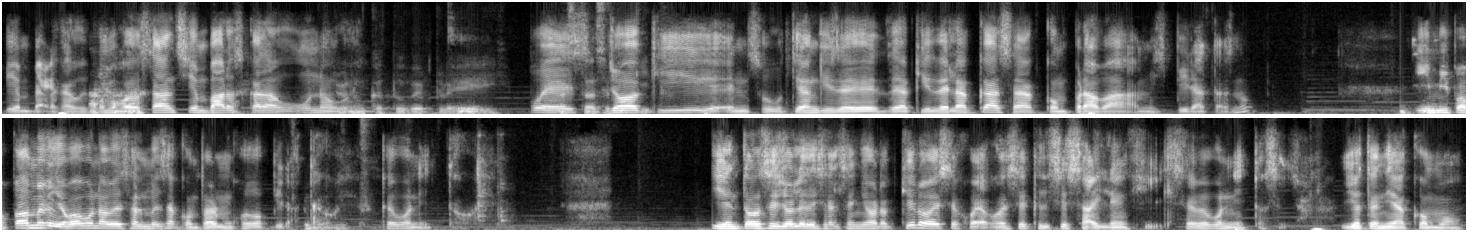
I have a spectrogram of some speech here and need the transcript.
bien verga, güey, como cuando estaban 100 baros cada uno, güey. Yo nunca tuve Play. Pues yo aquí en su tianguis de, aquí de la casa compraba mis piratas, ¿no? Y mi papá me llevaba una vez al mes a comprarme un juego pirata, güey. Qué bonito, güey. Y entonces yo le decía al señor, quiero ese juego, ese que dice Silent Hill, se ve bonito, señor. Yo tenía como,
